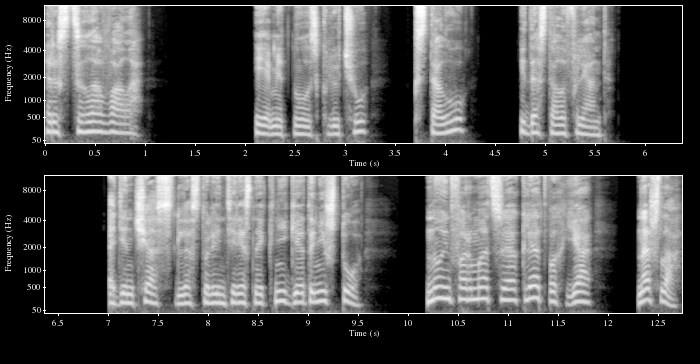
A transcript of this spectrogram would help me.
расцеловала. Я метнулась к ключу, к столу и достала флянт. Один час для столь интересной книги — это ничто, но информацию о клятвах я нашла.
